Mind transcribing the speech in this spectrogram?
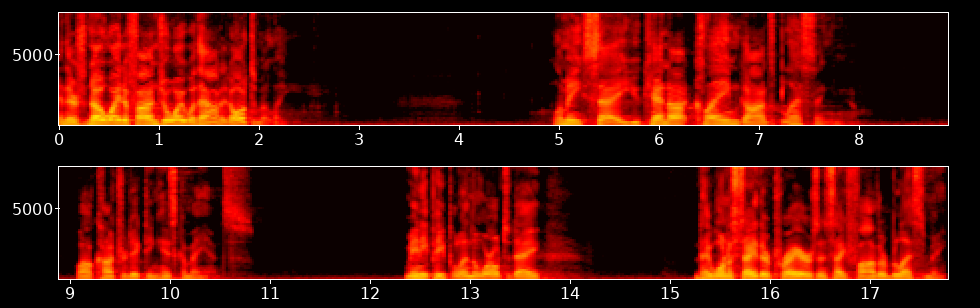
And there's no way to find joy without it, ultimately. Let me say, you cannot claim God's blessing while contradicting His commands. Many people in the world today, they want to say their prayers and say, Father, bless me.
